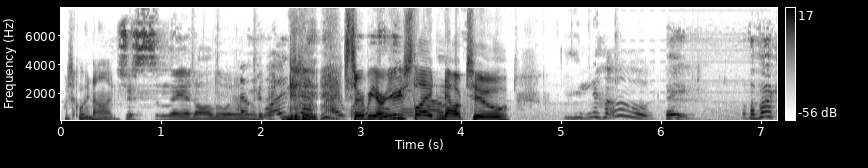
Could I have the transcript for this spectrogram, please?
What's going on? Just slid all the way over there. at- I was Stirby, are you sliding house. out too? No. Hey, what the fuck?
